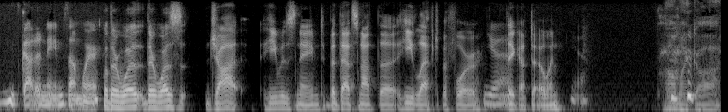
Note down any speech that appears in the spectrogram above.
he's got a name somewhere. Well, there was there was Jot. He was named, but that's not the he left before yeah. they got to Owen. Yeah. Oh my god.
